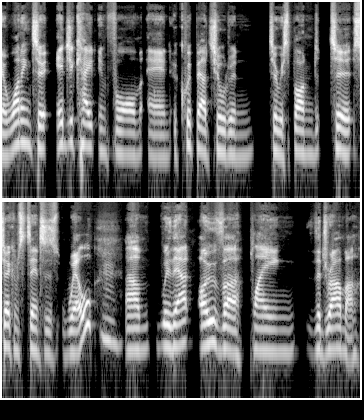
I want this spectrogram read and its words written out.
know, wanting to educate, inform, and equip our children to respond to circumstances well, Mm. um, without overplaying the drama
